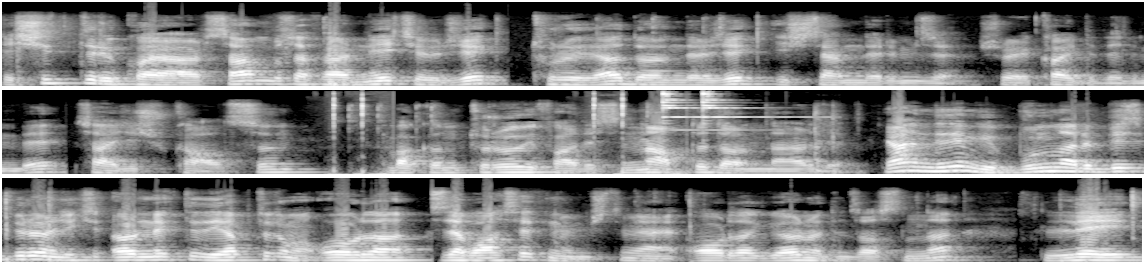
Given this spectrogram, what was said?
eşittir'i koyarsam bu sefer neyi çevirecek? True'ya döndürecek işlemlerimizi. Şuraya kaydedelim bir. Sadece şu kalsın. Bakın true ifadesini ne yaptı? Döndürdü. Yani dediğim gibi bunları biz bir önceki örnekte de yaptık ama orada size bahsetmemiştim. Yani orada görmediniz aslında. Late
